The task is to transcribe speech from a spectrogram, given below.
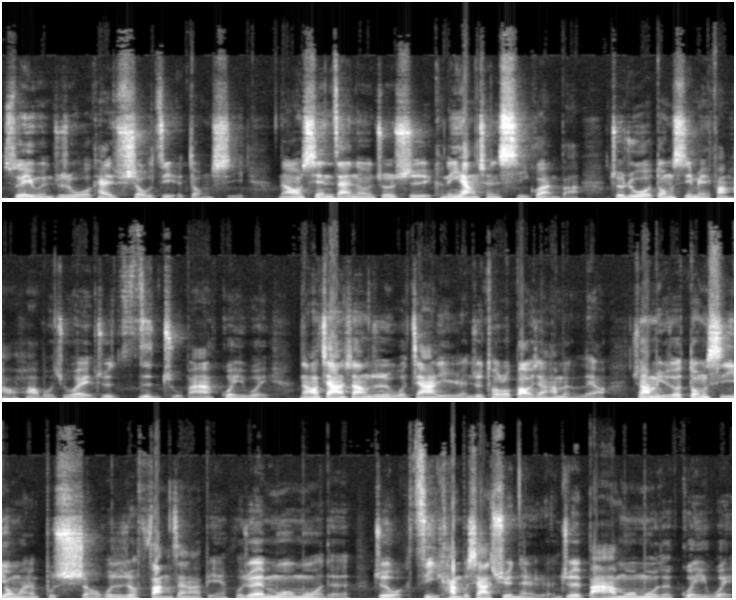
所以我就是我开始收自己的东西。然后现在呢，就是可能养成习惯吧。就如果东西没放好的话，我就会就是自主把它归位。然后加上就是我家里人就偷偷爆一下他们的料，就他们有时候东西用完了不收，或者说放在那边，我就会默默的，就是我自己看不下去那个人，就是把它默默的归位。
